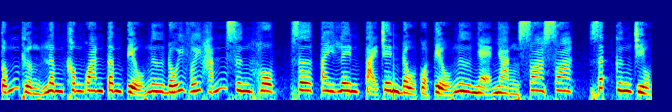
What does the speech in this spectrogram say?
Tống Thường Lâm không quan tâm tiểu ngư đối với hắn xưng hô, giơ tay lên tại trên đầu của tiểu ngư nhẹ nhàng xoa xoa, rất cưng chiều,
